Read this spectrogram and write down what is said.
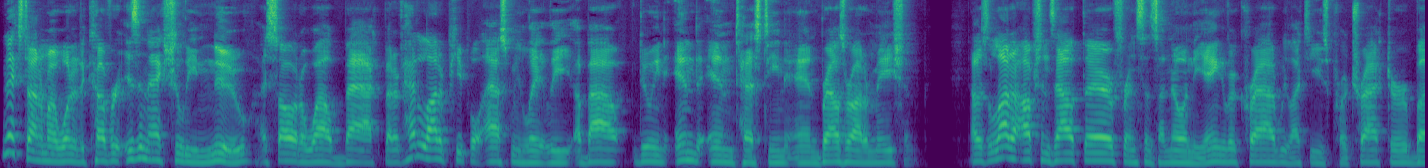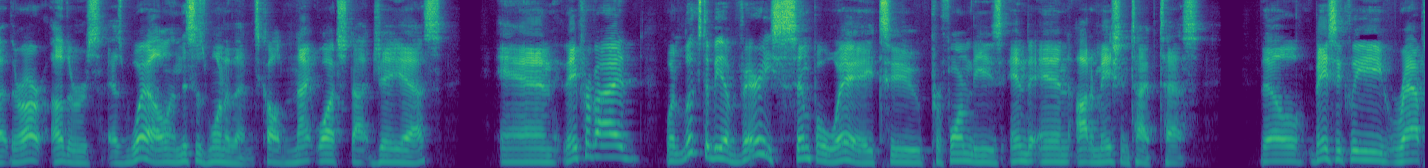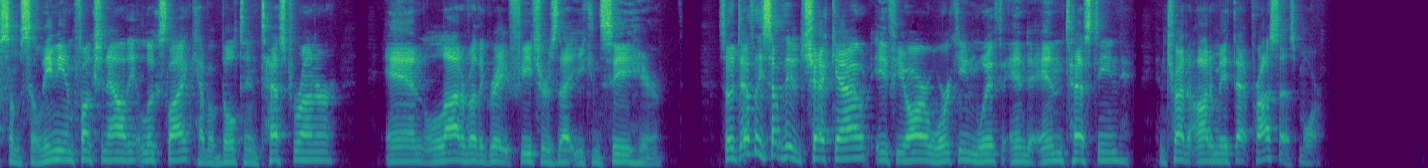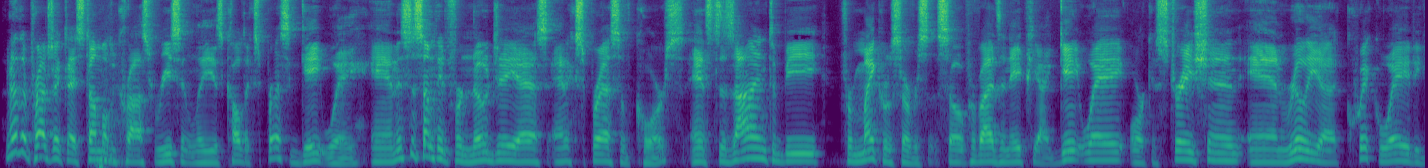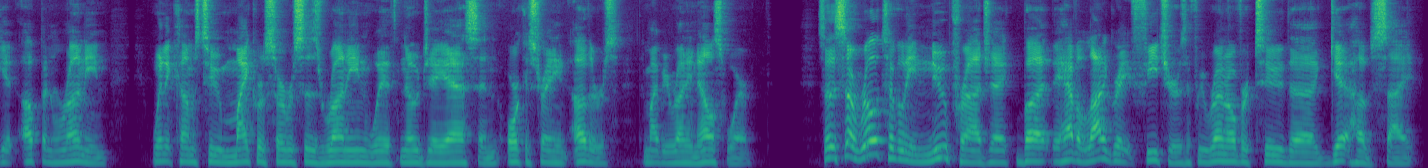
Next item I wanted to cover isn't actually new. I saw it a while back, but I've had a lot of people ask me lately about doing end-to-end -end testing and browser automation. Now there's a lot of options out there. For instance, I know in the Angular crowd, we like to use Protractor, but there are others as well, and this is one of them. It's called Nightwatch.js, and they provide what looks to be a very simple way to perform these end-to-end -end automation type tests. They'll basically wrap some Selenium functionality, it looks like, have a built-in test runner, and a lot of other great features that you can see here. So definitely something to check out if you are working with end-to-end -end testing and try to automate that process more. Another project I stumbled across recently is called Express Gateway, and this is something for Node.js and Express, of course, and it's designed to be for microservices. So it provides an API gateway, orchestration, and really a quick way to get up and running when it comes to microservices running with Node.js and orchestrating others that might be running elsewhere. So this is a relatively new project, but they have a lot of great features. If we run over to the GitHub site,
